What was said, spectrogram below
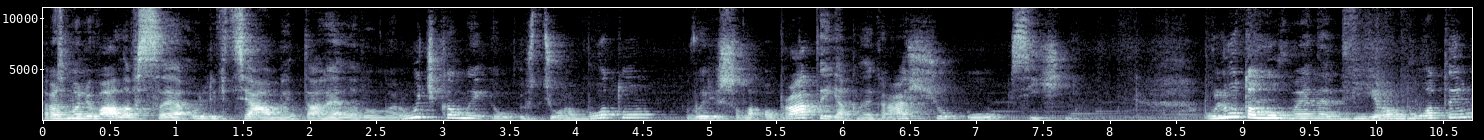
розмалювала все олівцями та гелевими ручками, і цю роботу вирішила обрати як найкращу у січні. У лютому в мене дві роботи.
